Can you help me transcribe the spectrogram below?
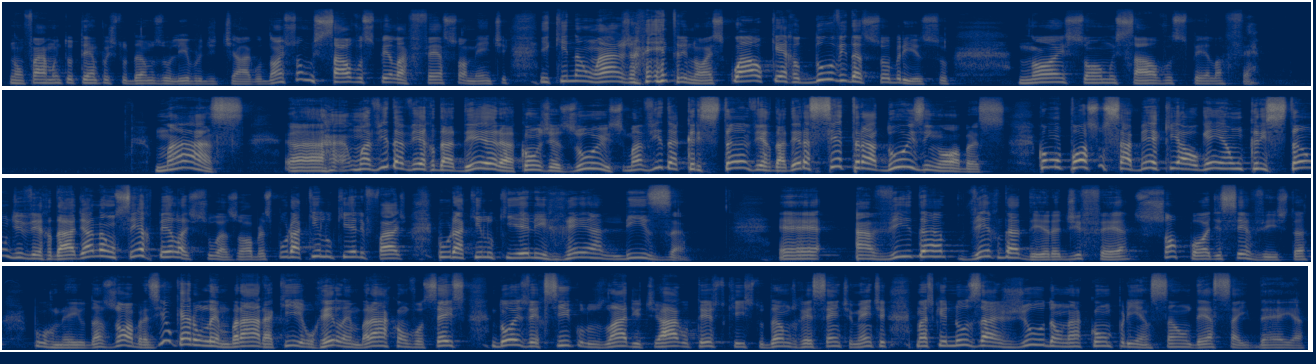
Não faz muito tempo estudamos o livro de Tiago. Nós somos salvos pela fé somente e que não haja entre nós qualquer dúvida sobre isso. Nós somos salvos pela fé. Mas Uh, uma vida verdadeira com Jesus, uma vida cristã verdadeira, se traduz em obras. Como posso saber que alguém é um cristão de verdade, a não ser pelas suas obras, por aquilo que ele faz, por aquilo que ele realiza? É, a vida verdadeira de fé só pode ser vista por meio das obras. E eu quero lembrar aqui, ou relembrar com vocês, dois versículos lá de Tiago, texto que estudamos recentemente, mas que nos ajudam na compreensão dessa ideia.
